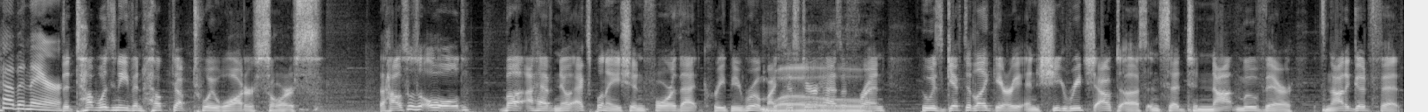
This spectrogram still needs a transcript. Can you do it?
bathtub in there? the tub wasn't even hooked up to a water source. The house was old, but I have no explanation for that creepy room. My sister has a friend who is gifted like Gary, and she reached out to us and said to not move there. It's not a good fit.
